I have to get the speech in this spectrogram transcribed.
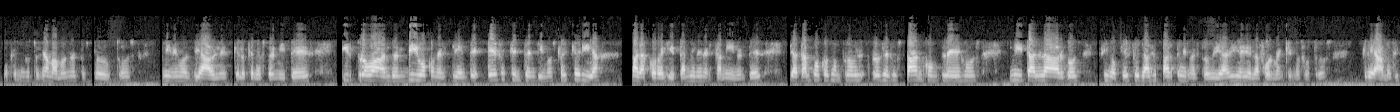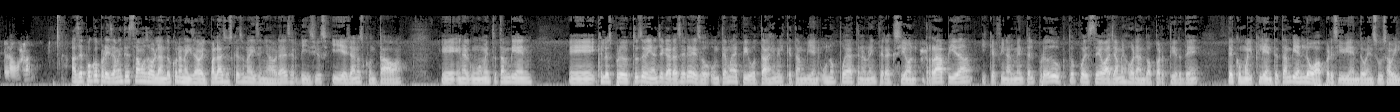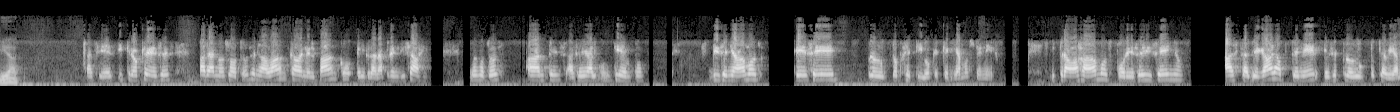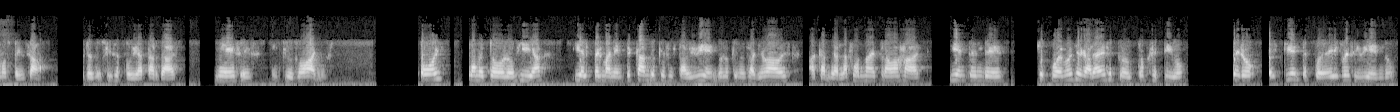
lo que nosotros llamamos nuestros productos mínimos viables, que lo que nos permite es ir probando en vivo con el cliente eso que entendimos que él quería para corregir también en el camino. Entonces, ya tampoco son procesos tan complejos ni tan largos, sino que esto ya hace parte de nuestro día a día y de la forma en que nosotros creamos y trabajamos. Hace poco precisamente estábamos hablando con Ana Isabel Palacios, que es una diseñadora de servicios, y ella nos contaba eh, en algún momento también eh, que los productos debían llegar a ser eso, un tema de pivotaje en el que también uno pueda tener una interacción rápida y que finalmente el producto pues se vaya mejorando a partir de, de cómo el cliente también lo va percibiendo en su usabilidad. Así es, y creo que ese es para nosotros en la banca o en el banco el gran aprendizaje. Nosotros antes, hace algún tiempo, diseñábamos ese producto objetivo que queríamos tener y trabajábamos por ese diseño hasta llegar a obtener ese producto que habíamos pensado. Pero eso sí se podía tardar meses, incluso años. Hoy la metodología y el permanente cambio que se está viviendo lo que nos ha llevado es a cambiar la forma de trabajar y entender que podemos llegar a ese producto objetivo pero el cliente puede ir recibiendo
